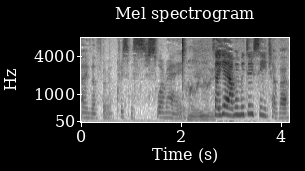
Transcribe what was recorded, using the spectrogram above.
over for a Christmas soiree. Oh no. So yeah, I mean, we do see each other.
